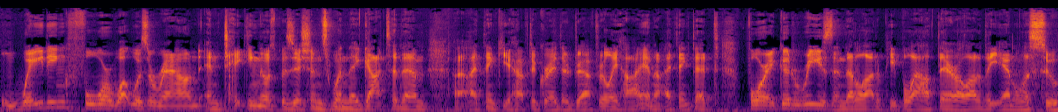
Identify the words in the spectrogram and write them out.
waiting for what was around and taking those positions when they got to them. And I think you have to grade their draft really high. And I think that for a good reason that a lot of people out there, a lot of the analysts who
